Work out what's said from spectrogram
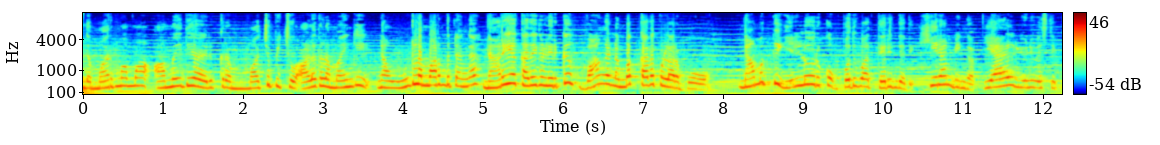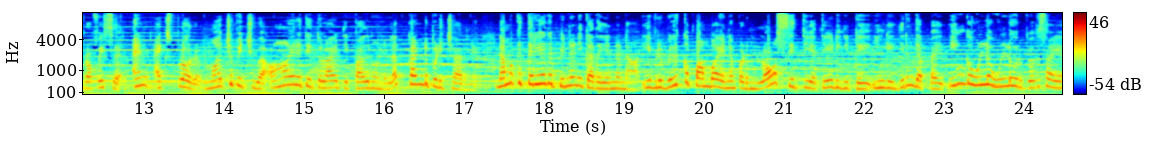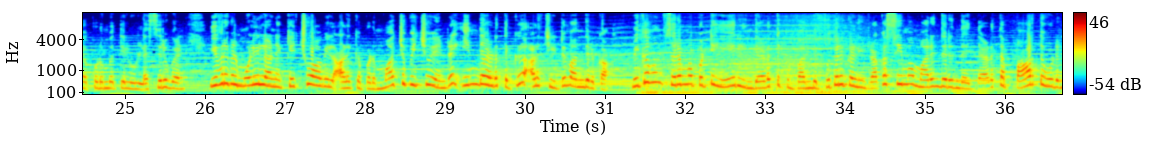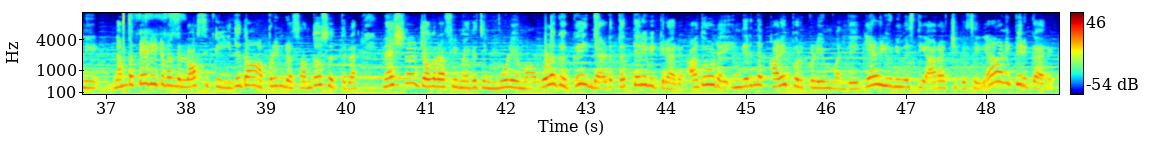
இந்த மர்மமா அமைதியா இருக்கிற மச்சு பிச்சு அழகுல மயங்கி நான் உங்களை மறந்துட்டேங்க. நிறைய கதைகள் இருக்கு. வாங்க நம்ம கதைக்குள்ளார போவோம். நமக்கு எல்லோருக்கும் பொதுவாக தெரிந்தது Hiram Bingham Yale university professor and explorer Machu பிச்சுவை ஆயிரத்தி தொள்ளாயிரத்தி பதினொன்றில் கண்டுபிடிச்சாருன்னு நமக்கு தெரியாத பின்னணி கதை என்னன்னா இவர் வில்க பாம்பா எனப்படும் லாஸ் சிட்டியை தேடிக்கிட்டு இங்கே இருந்தப்ப இங்கே உள்ள உள்ளூர் விவசாய குடும்பத்தில் உள்ள சிறுவன் இவர்கள் மொழியிலான கெச்சுவாவில் அழைக்கப்படும் மச்சு பிச்சு என்ற இந்த இடத்துக்கு அழைச்சிட்டு வந்திருக்கான் மிகவும் சிரமப்பட்டு ஏறி இந்த இடத்துக்கு வந்து புதர்களில் ரகசியமாக மறைந்திருந்த இந்த இடத்த பார்த்த உடனே நம்ம தேடிட்டு வந்த வெலாசிட்டி இதுதான் அப்படின்ற சந்தோஷத்தில் நேஷனல் ஜியோகிராஃபி மேகசின் மூலயமா உலகுக்கு இந்த இடத்த தெரிவிக்கிறாரு. அதோடு இங்கிருந்த கலைப்பொருட்களையும் வந்து ஏல் யூனிவர்சிட்டி ஆராய்ச்சிக்கு செய்ய அனுப்பியிருக்காரு.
